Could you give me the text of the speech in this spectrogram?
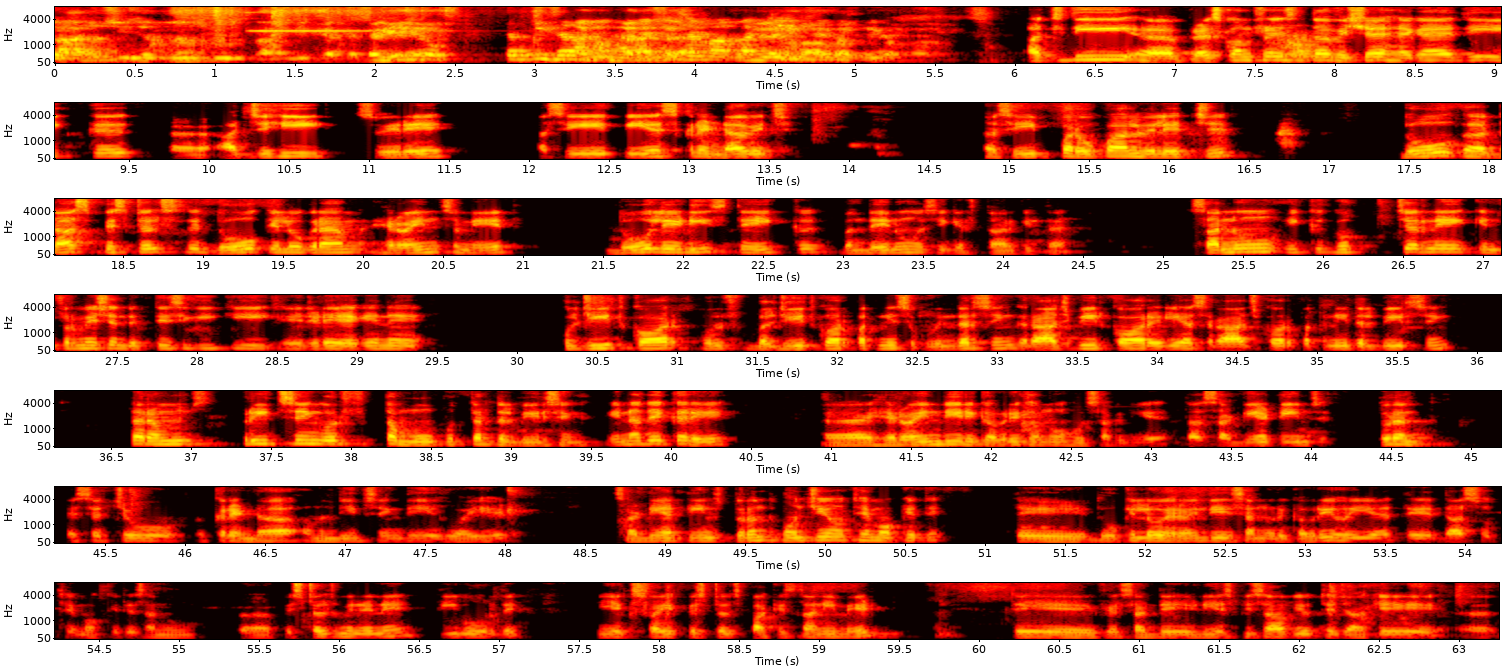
Raju season ਨੂੰ ਗਾਂਧੀ ਕਹਿੰਦੇ ਅੱਜ ਦੀ ਪ੍ਰੈਸ ਕਾਨਫਰੰਸ ਦਾ ਵਿਸ਼ਾ ਹੈਗਾ ਹੈ ਜੀ ਇੱਕ ਅੱਜ ਹੀ ਸਵੇਰੇ ਅਸੀਂ ਪੀਐਸ ਘਰਿੰਡਾ ਵਿੱਚ ਅਸੀਂ ਭਰੋਪਾਲ ਵਿਲੇਜ 'ਚ ਦੋ ਅ, 10 ਪਿਸਟਲਸ ਤੇ 2 ਕਿਲੋਗ੍ਰਾਮ ਹੈਰੋਇਨ ਸਮੇਤ ਦੋ ਲੇਡੀਜ਼ ਤੇ ਇੱਕ ਬੰਦੇ ਨੂੰ ਅਸੀਂ ਗ੍ਰਿਫਤਾਰ ਕੀਤਾ ਹੈ। ਸਾਨੂੰ ਇੱਕ ਗੁਪਤਚਰ ਨੇ ਇੱਕ ਇਨਫੋਰਮੇਸ਼ਨ ਦਿੱਤੀ ਸੀਗੀ ਕਿ ਇਹ ਜਿਹੜੇ ਹੈਗੇ ਨੇ ਕੁਲਜੀਤ ਕੌਰ ਉਰਫ ਬਲਜੀਤ ਕੌਰ ਪਤਨੀ ਸੁਖਵਿੰਦਰ ਸਿੰਘ, ਰਾਜਵੀਰ ਕੌਰ ਇਲੀਅਸ ਰਾਜ ਕੌਰ ਪਤਨੀ ਦਲਬੀਰ ਸਿੰਘ, ਧਰਮਪ੍ਰੀਤ ਸਿੰਘ ਉਰਫ ਧੰਮੂ ਪੁੱਤਰ ਦਲਬੀਰ ਸਿੰਘ। ਇਹਨਾਂ ਦੇ ਘਰੇ ਹੈਰੋਇਨ ਦੀ ਰਿਕਵਰੀ ਤੁਹਾਨੂੰ ਹੋ ਸਕਦੀ ਹੈ। ਤਾਂ ਸਾਡੀਆਂ ਟੀਮਸ ਤੁਰੰਤ ਐਸਐਚਓ ਘਰਿੰਡਾ ਅਮਨਦੀਪ ਸਿੰਘ ਦੀ ਅਗਵਾਈ ਹੇਠ ਸਾਡੀਆਂ ਟੀਮਸ ਤੁਰੰਤ ਪਹੁੰਚੀਆਂ ਉੱਥੇ ਮੌਕੇ ਤੇ। ਤੇ 2 ਕਿਲੋ ਹੈਰੋਇਨ ਦੀ ਸਾਨੂੰ ਰਿਕਵਰੀ ਹੋਈ ਹੈ ਤੇ 10 ਉੱਥੇ ਮੌਕੇ ਤੇ ਸਾਨੂੰ ਪਿਸਟਲਸ ਮਿਲੇ ਨੇ 30 ਬੋਰ ਦੇ EX5 ਪਿਸਟਲਸ ਪਾਕਿਸਤਾਨੀ ਮੇਡ ਤੇ ਫਿਰ ਸਾਡੇ ਡੀਐਸਪੀ ਸਾਹਿਬ ਵੀ ਉੱਥੇ ਜਾ ਕੇ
